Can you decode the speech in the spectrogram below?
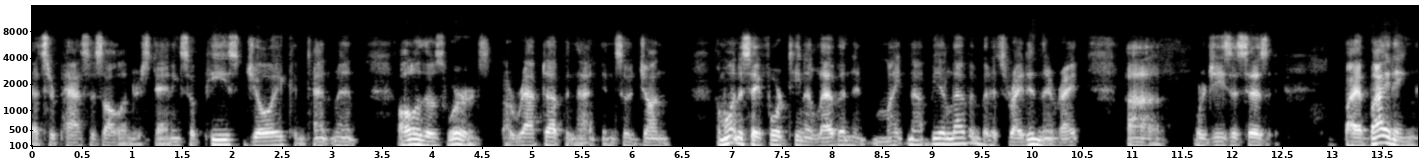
that surpasses all understanding. So peace, joy, contentment, all of those words are wrapped up in that. And so John, i'm wanting to say 14, 11, it might not be 11, but it's right in there, right? Uh, where Jesus says, by abiding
